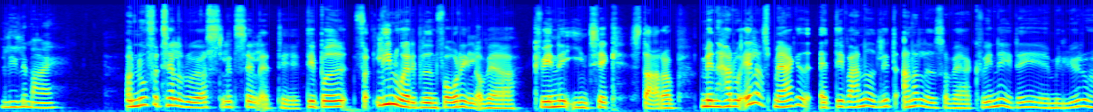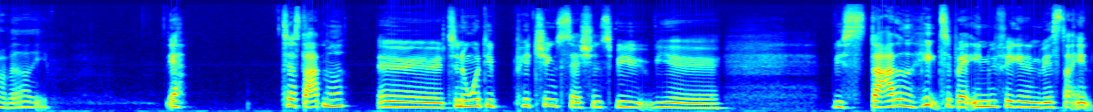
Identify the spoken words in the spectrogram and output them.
lille mig. Og nu fortæller du også lidt selv, at øh, det er både, for lige nu er det blevet en fordel at være kvinde i en tech-startup. Men har du ellers mærket, at det var noget lidt anderledes at være kvinde i det øh, miljø, du har været i? Ja, til at starte med. Øh, til nogle af de pitching sessions, vi, vi, øh, vi startede helt tilbage, inden vi fik en investor ind.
